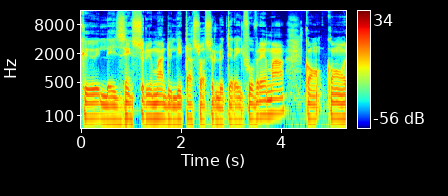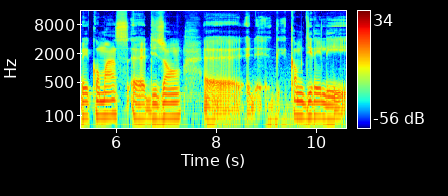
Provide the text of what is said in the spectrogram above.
que les instruments de l'État soient sur le terrain. Il faut vraiment qu'on recommence, euh, disons, comme diraient les,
